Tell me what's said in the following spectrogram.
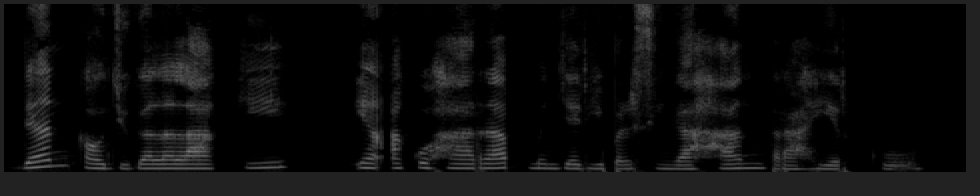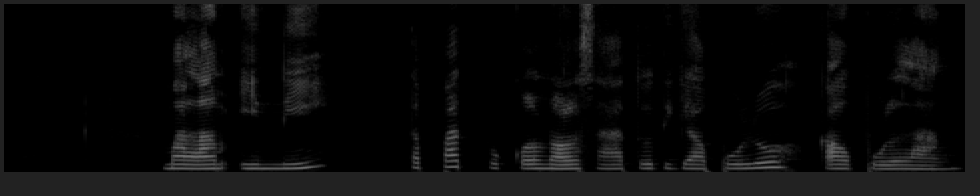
dan kau juga lelaki yang aku harap menjadi persinggahan terakhirku. Malam ini, tepat pukul 01.30 kau pulang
